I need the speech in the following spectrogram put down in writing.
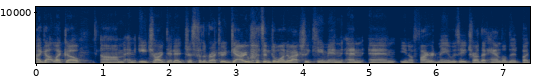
I got let go um, and HR did it just for the record. Gary wasn't the one who actually came in and, and, you know, fired me. It was HR that handled it. But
